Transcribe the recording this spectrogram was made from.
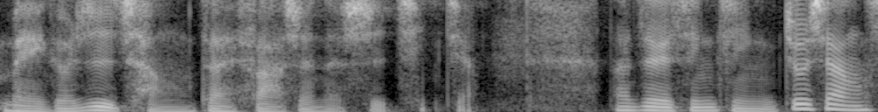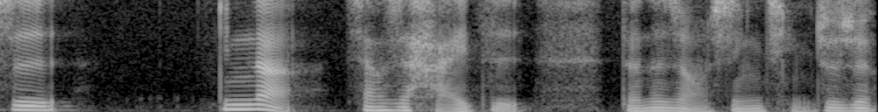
每个日常在发生的事情。这样，那这个心情就像是。那像是孩子的那种心情，就是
